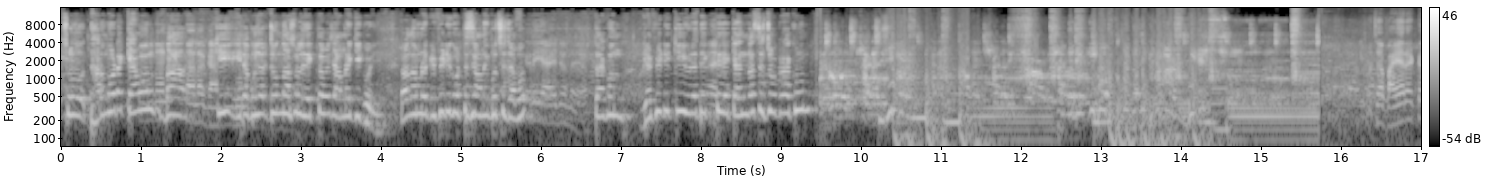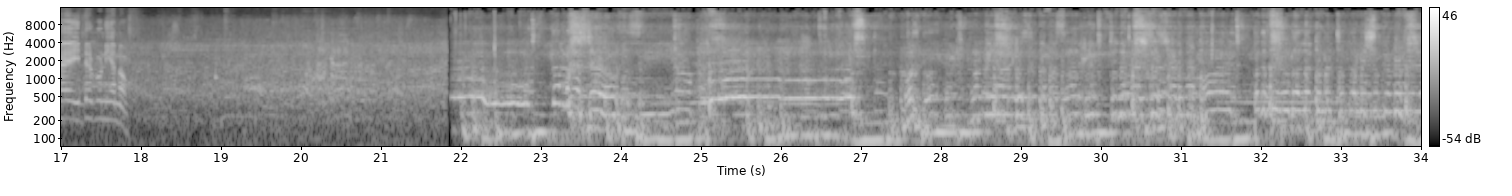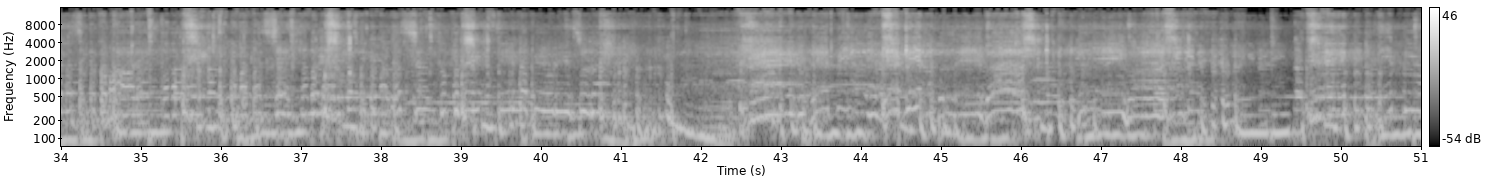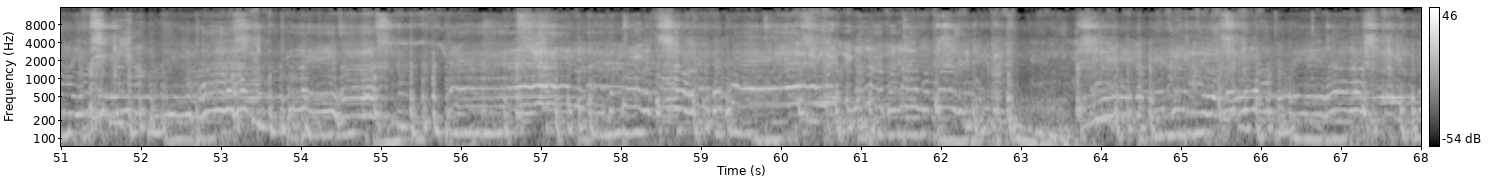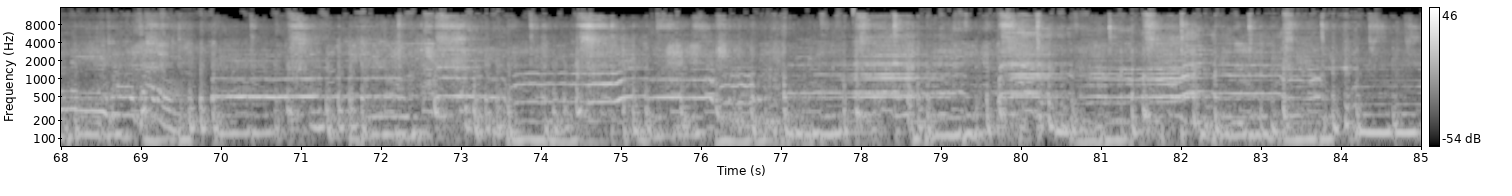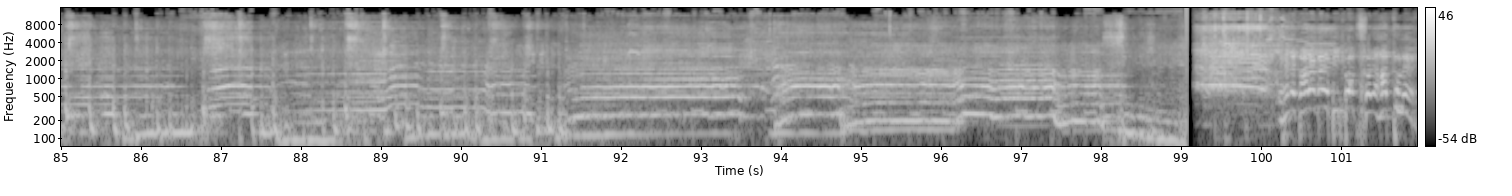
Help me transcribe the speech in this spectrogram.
তো ধারণাটা কেমন বা কি এটা বোঝার জন্য আসলে দেখতে হবে যে আমরা কি করি কারণ আমরা গ্রাফিটি করতেছি অনেক বছর যাবত তো এখন গ্রাফিটি কি ওটা দেখতে ক্যানভাসে চোখ রাখুন আচ্ছা ভাইয়ের একটা ইন্টারভিউ নিয়ে নাও। The master of the কারা কারা হাত তুলেন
